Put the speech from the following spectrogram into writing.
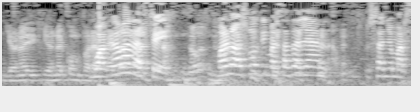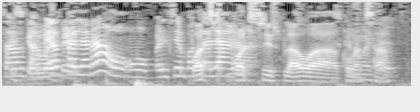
Jo no, he- jo no he comparat. Ho acaba de No, fer. No, Bueno, escolti, m'està tallant, senyor Marçal, És que no també he el fet. tallarà o, o ell sempre pot Pots, tallar? pots sisplau, a És no començar. fet.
